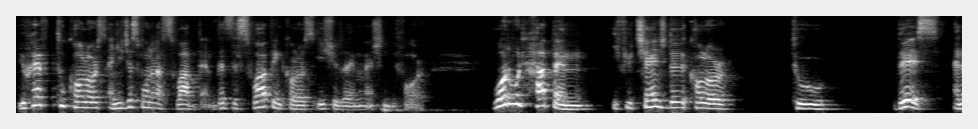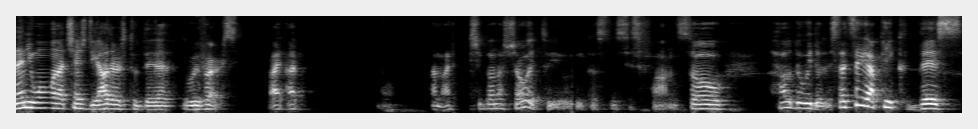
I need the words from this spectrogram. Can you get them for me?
You have two colors and you just want to swap them. That's the swapping colors issue that I mentioned before what would happen if you change the color to this and then you want to change the other to the reverse, right? I, I'm actually going to show it to you because this is fun. So how do we do this? Let's say I pick this,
